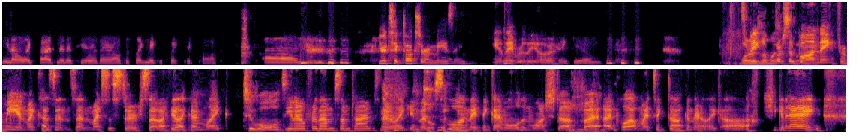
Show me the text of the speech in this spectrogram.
you know, like five minutes here or there. I'll just like make a quick TikTok. Um, Your TikToks are amazing. Yeah, they really are. thank you. It's what a big source of bonding for me and my cousins and my sister. So I feel like I'm like too old, you know, for them sometimes. They're like in middle school and they think I'm old and washed up, but I pull out my TikTok and they're like, oh, she can hang.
